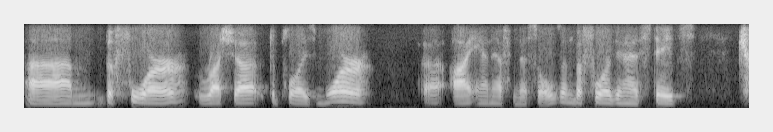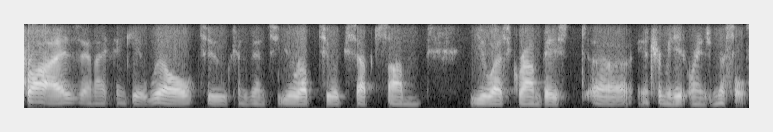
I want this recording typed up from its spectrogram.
um, before Russia deploys more uh, INF missiles and before the United States tries, and I think it will, to convince Europe to accept some U.S. ground based uh, intermediate range missiles.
